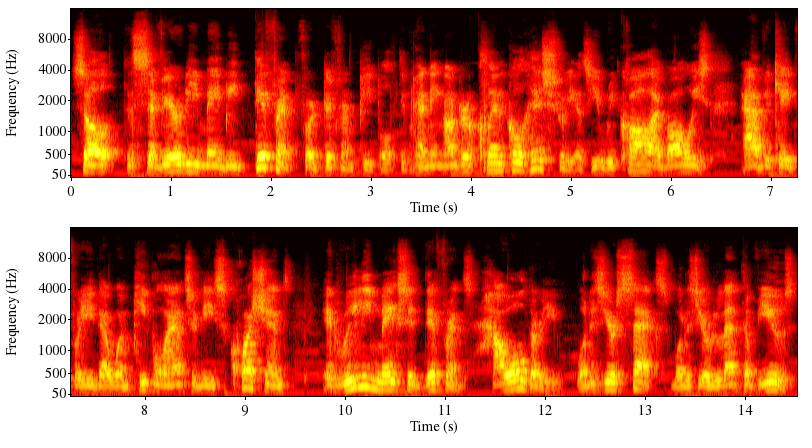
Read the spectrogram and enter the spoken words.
So the severity may be different for different people depending on their clinical history. As you recall, I've always advocate for you that when people answer these questions, it really makes a difference. How old are you? What is your sex? What is your length of use?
